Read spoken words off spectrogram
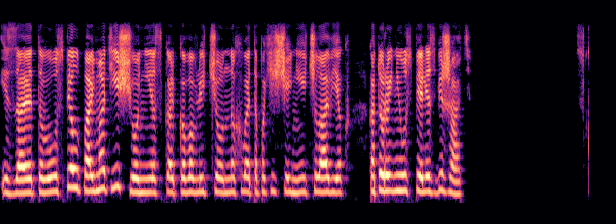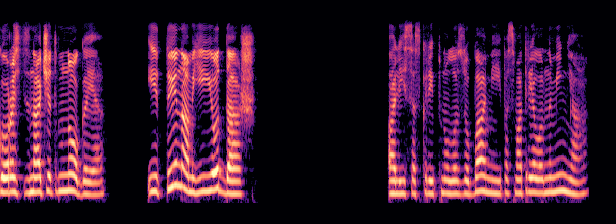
из-за этого успел поймать еще несколько вовлеченных в это похищение человек, которые не успели сбежать. Скорость значит многое, и ты нам ее дашь. Алиса скрипнула зубами и посмотрела на меня.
